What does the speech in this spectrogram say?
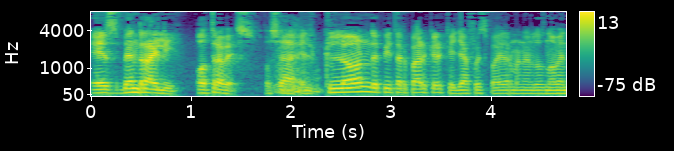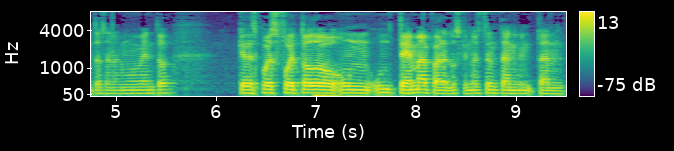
es Ben Riley, otra vez. O sea, el clon de Peter Parker, que ya fue Spider-Man en los 90 en algún momento, que después fue todo un, un tema para los que no estén tan, tan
